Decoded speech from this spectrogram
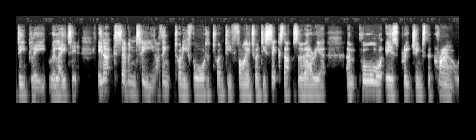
deeply related. In Acts 17, I think 24 to 25, 26, that sort of area, um, Paul is preaching to the crowd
